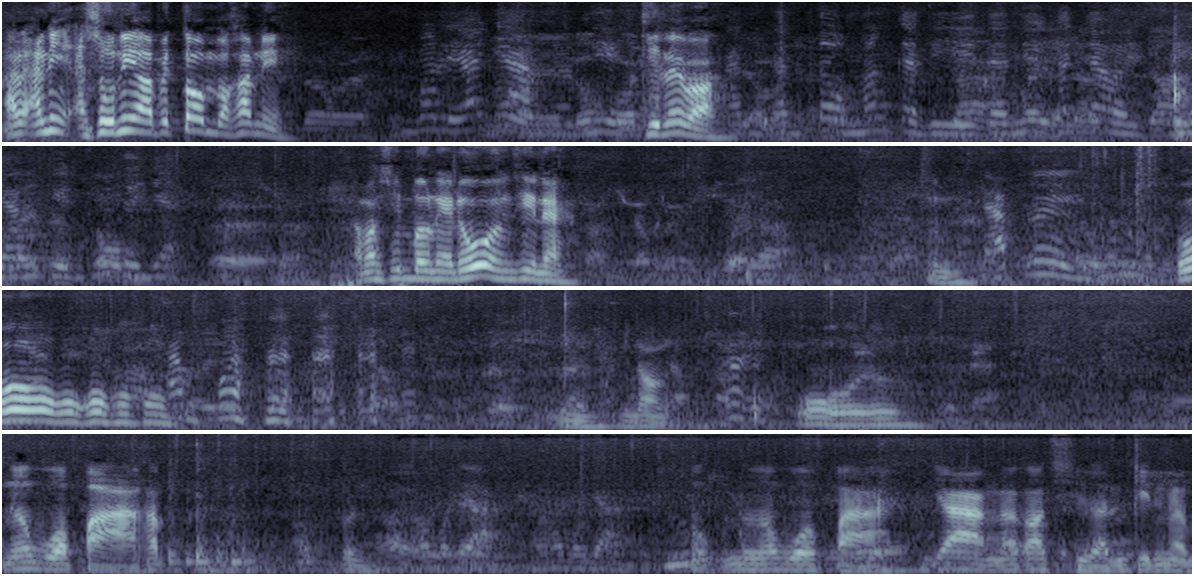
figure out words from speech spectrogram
อันอันนี้สูตรนี้เอาไปต้มเปล่ะครับนี่ บ่เหลืออย่างนี่กินได้ป่ะอันอันต้มมันก็ดี แต่นี่เขาเจ้าให้เสียงกินผู้จะแย่เอามาชิมเบิ้งในอยดูจังซี่นะอืมจับเลยโอ้โหโหโหโหทำคนอืมพี่น้อง โอ้โห เนื้อวัวป่าครับอืมเนื้อวัวป่า ย่างแล้วก็เฉือนกินแบบ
